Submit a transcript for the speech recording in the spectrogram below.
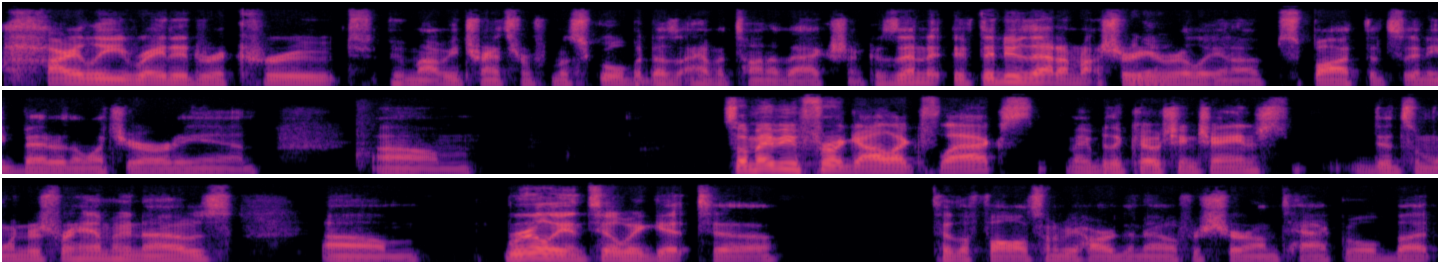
highly rated recruit who might be transferring from a school but doesn't have a ton of action. Because then if they do that, I'm not sure yeah. you're really in a spot that's any better than what you're already in. Um, so maybe for a guy like Flax, maybe the coaching change did some wonders for him. Who knows? Um, really, until we get to to the fall, it's going to be hard to know for sure on tackle. But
